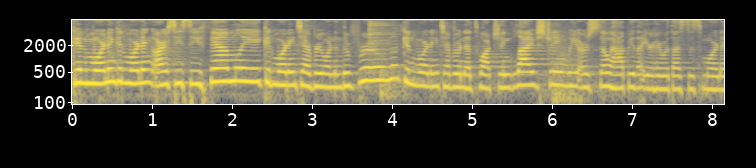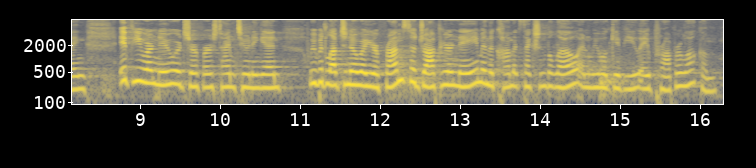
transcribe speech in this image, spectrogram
Good morning, good morning, RCC family. Good morning to everyone in the room. Good morning to everyone that's watching live stream. We are so happy that you're here with us this morning. If you are new or it's your first time tuning in, we would love to know where you're from, so drop your name in the comment section below and we will give you a proper welcome.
